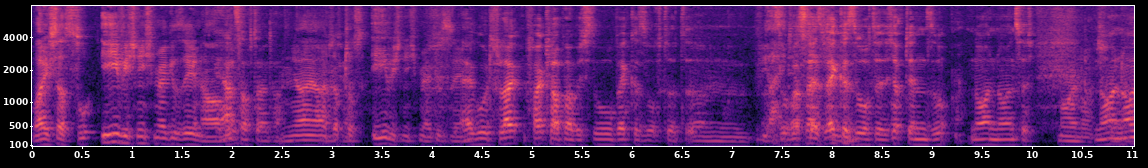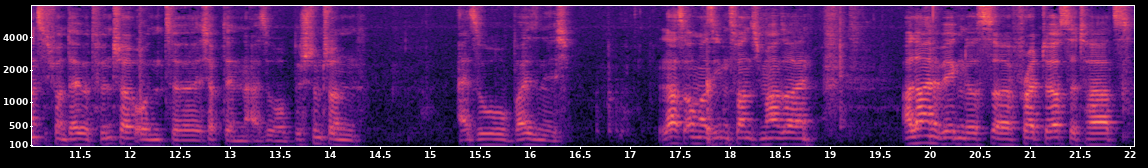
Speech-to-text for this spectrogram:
weil ich das so ewig nicht mehr gesehen habe. Ernsthaft, Alter? Ja, ja, ich okay. habe das ewig nicht mehr gesehen. Ja gut, Fight Club habe ich so weggesuchtet. Ähm, Wie so, was heißt weggesuchtet? Ich habe den so 99. 99. 99 von David Fincher und äh, ich habe den also bestimmt schon, also weiß ich nicht, lass auch mal 27 Mal sein. Alleine wegen des äh, Fred Durst-Zitats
